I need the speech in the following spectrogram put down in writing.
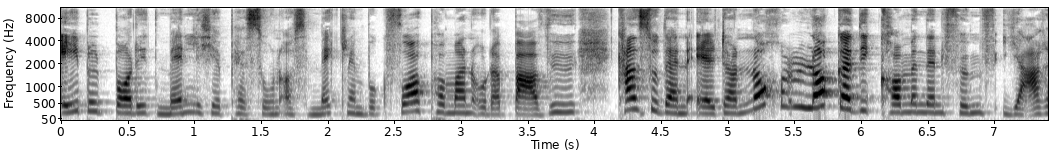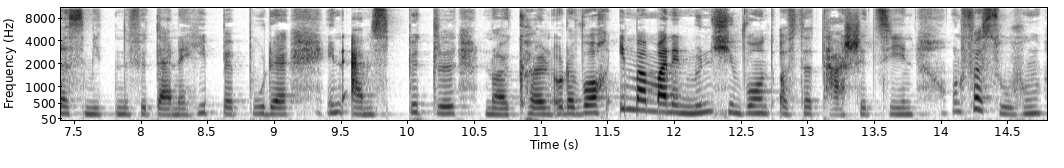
able-bodied männliche Person aus Mecklenburg-Vorpommern oder Bavü kannst du deinen Eltern noch locker die kommenden fünf Jahresmieten für deine hippe Bude in Eimsbüttel, Neukölln oder wo auch immer man in München wohnt aus der Tasche ziehen und versuchen,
